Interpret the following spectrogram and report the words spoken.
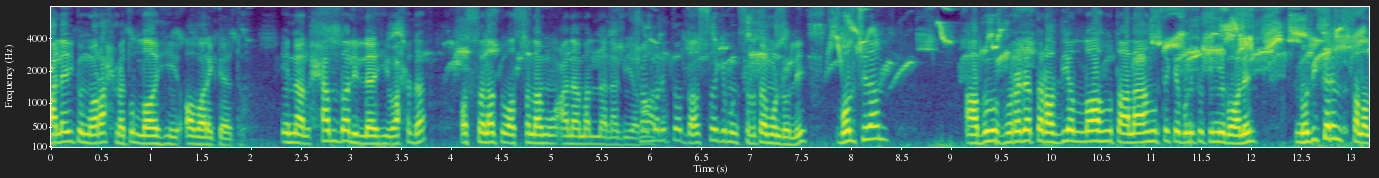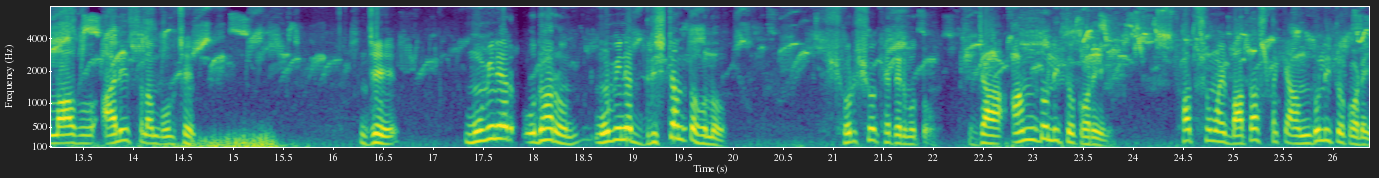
আলাইকুম রহমতুল্লাহি অবরাকাত ইন আলহামদুলিল্লাহি ওয়াহদা আসসালাতু আসসালামু আলা মাল্লা নবী সম্মানিত দর্শক এবং শ্রোতা মণ্ডলী বলছিলাম আবু হুরারাত রাদিয়াল্লাহু তাআলা থেকে বর্ণিত তিনি বলেন নবী করিম সাল্লাল্লাহু আলাইহি সাল্লাম বলছেন যে মুমিনের উদাহরণ মুমিনের দৃষ্টান্ত হলো সরষ ক্ষেতের মতো যা আন্দোলিত করে সবসময় বাতাস তাকে আন্দোলিত করে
